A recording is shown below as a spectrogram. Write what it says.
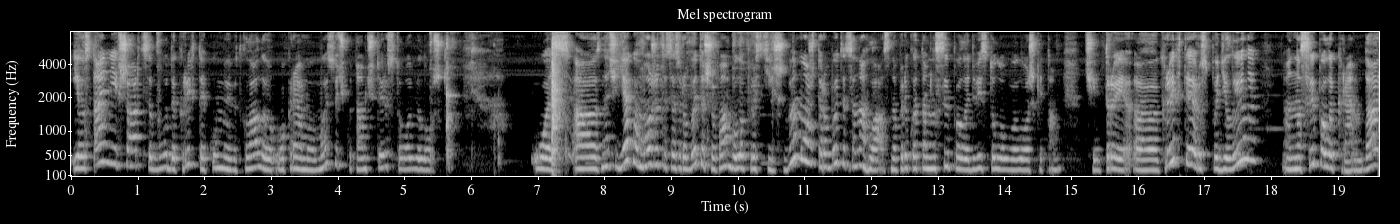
І останній шар це буде крихта, яку ми відклали в окрему мисочку, там 4 столові ложки. Ось, а, значить, як ви можете це зробити, щоб вам було простіше? Ви можете робити це на глаз. Наприклад, там насипали 2 столові ложки там, чи 3 е, крихти, розподілили, насипали крем. Да?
